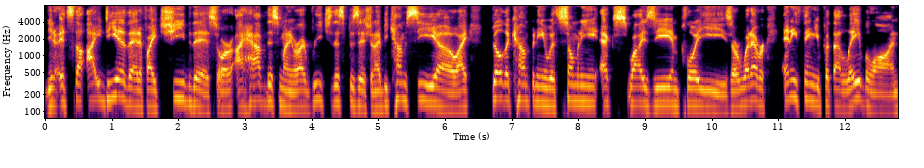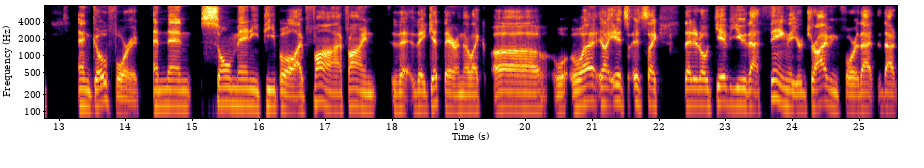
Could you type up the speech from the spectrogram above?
you know it's the idea that if i achieve this or i have this money or i reach this position i become ceo i build a company with so many xyz employees or whatever anything you put that label on and go for it. And then so many people I find, I find that they get there and they're like, uh, what? Like it's, it's like that it'll give you that thing that you're driving for that, that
